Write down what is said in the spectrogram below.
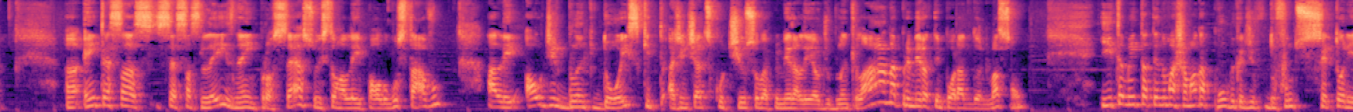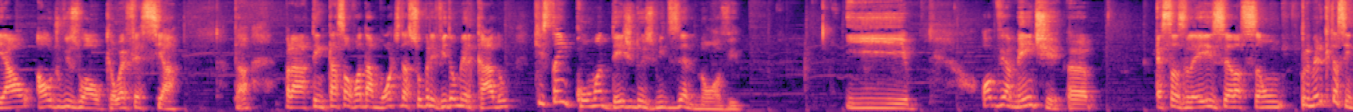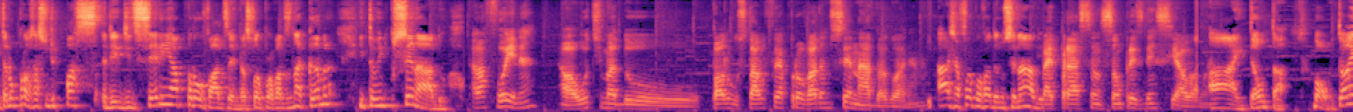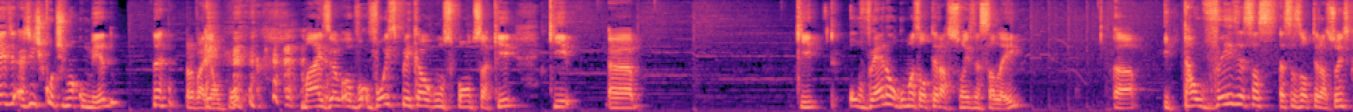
Uh, entre essas, essas leis né, em processo estão a Lei Paulo Gustavo, a Lei Aldir Blanc II, que a gente já discutiu sobre a primeira Lei Aldir Blanc lá na primeira temporada do Animação, e também está tendo uma chamada pública de, do Fundo Setorial Audiovisual, que é o FSA, tá? para tentar salvar da morte da sobrevida ao mercado que está em coma desde 2019. E, obviamente, uh, essas leis, elas são. Primeiro que tá assim, está no processo de, pass... de, de, serem aprovadas ainda. Elas foram aprovadas na Câmara e estão indo para o Senado. Ela foi, né? A última do Paulo Gustavo foi aprovada no Senado agora. Né? Ah, já foi aprovada no Senado? Vai para a sanção presidencial agora. Ah, então tá. Bom, então a gente continua com medo, né? Para variar um pouco. mas eu vou explicar alguns pontos aqui que. Uh, que houveram algumas alterações nessa lei. Uh, e talvez essas, essas alterações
